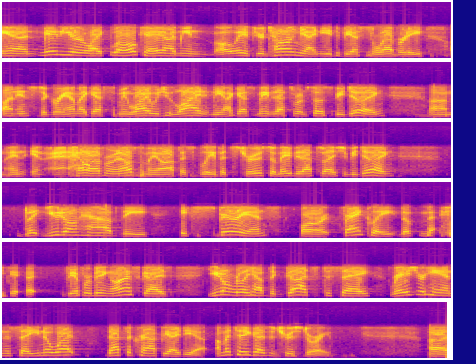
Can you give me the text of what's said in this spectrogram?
And maybe you're like, well, okay, I mean, oh, if you're telling me I need to be a celebrity on Instagram, I guess, I mean, why would you lie to me? I guess maybe that's what I'm supposed to be doing. Um, and, and hell, everyone else in my office believe it's true, so maybe that's what I should be doing. But you don't have the experience, or frankly, the, if we're being honest, guys, you don't really have the guts to say, raise your hand and say, you know what, that's a crappy idea. I'm going to tell you guys a true story. Uh,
